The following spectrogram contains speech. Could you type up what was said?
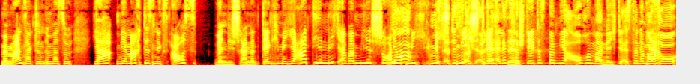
mein Mann sagt dann immer so, ja, mir macht das nichts aus, wenn die schreien, dann denke ich mir, ja, dir nicht, aber mir schon. Ja, mich, mich, das, mich der Alex versteht das bei mir auch immer nicht. Der ist dann immer ja. so,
